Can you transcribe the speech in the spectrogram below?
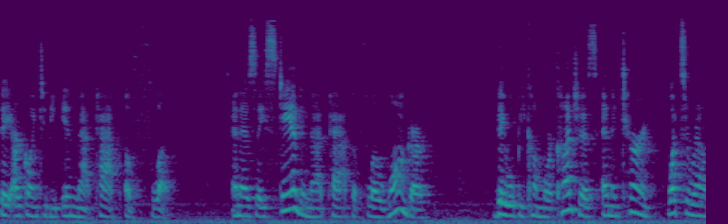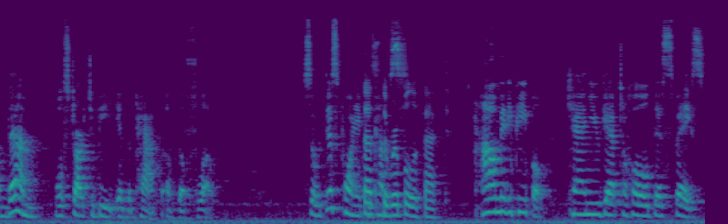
they are going to be in that path of flow. And as they stand in that path of flow longer, they will become more conscious, and in turn, what's around them will start to be in the path of the flow. So at this point, it That's the ripple effect. how many people can you get to hold this space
